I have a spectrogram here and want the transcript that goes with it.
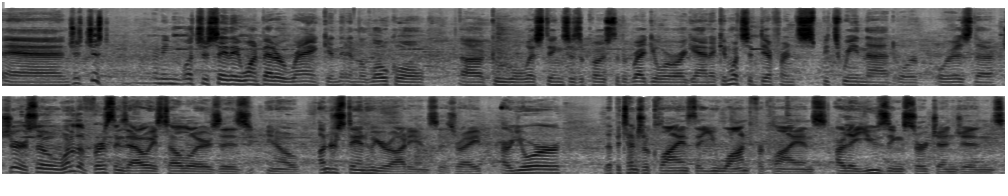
and just just I mean, let's just say they want better rank in, in the local uh, Google listings as opposed to the regular organic, and what's the difference between that, or or is there? Sure. So one of the first things I always tell lawyers is, you know, understand who your audience is, right? Are your the potential clients that you want for clients, are they using search engines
